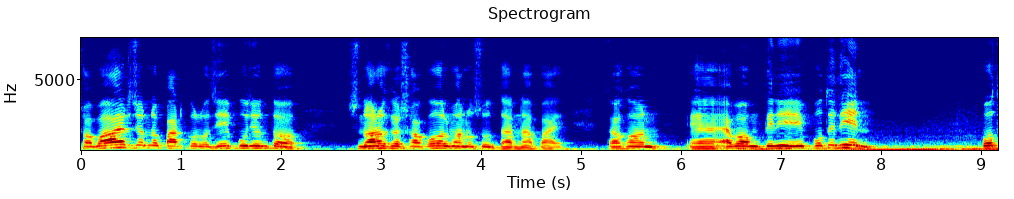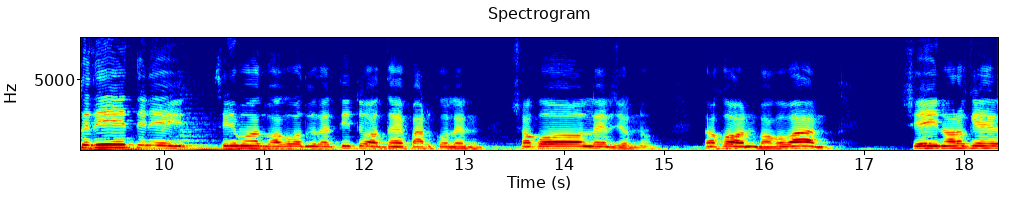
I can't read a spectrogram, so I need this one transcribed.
সবার জন্য পাঠ করব, যে পর্যন্ত নরকে সকল মানুষ উদ্ধার না পায়। তখন এবং তিনি প্রতিদিন প্রতিদিন তিনি এই শ্রীমদ্ ভগবদ গীতার তৃতীয় অধ্যায় পাঠ করলেন সকলের জন্য। তখন ভগবান সেই নরকের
